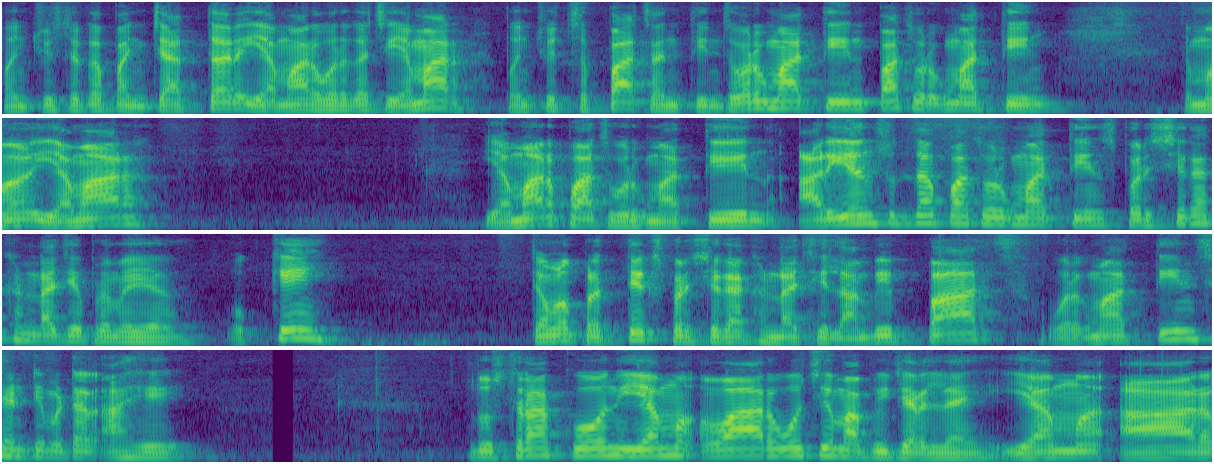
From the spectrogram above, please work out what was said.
पंचवीस टक्का पंच्याहत्तर एम आर वर्गाचे एम आर पंचवीसचं पाच आणि तीनचं वर्गमात तीन पाच वर्ग मात तीन त्यामुळं एम आर एम आर पाच वर्ग मात तीन आर्यनसुद्धा पाच वर्ग मात तीन स्पर्शिका खंडाचे प्रमेय ओके त्यामुळं प्रत्येक स्पर्शिका खंडाची लांबी पाच वर्ग वर्गमात तीन सेंटीमीटर आहे दुसरा कोण यम आर ओचे माप विचारलेलं आहे यम आर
